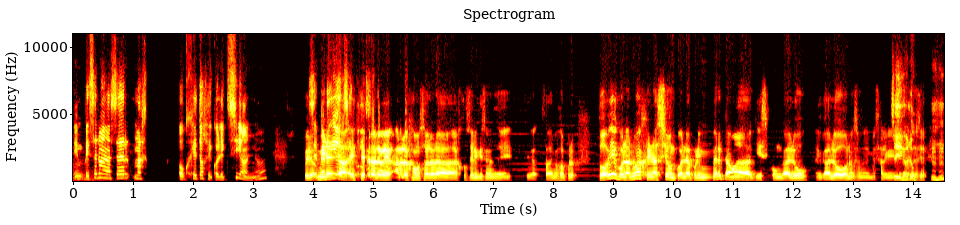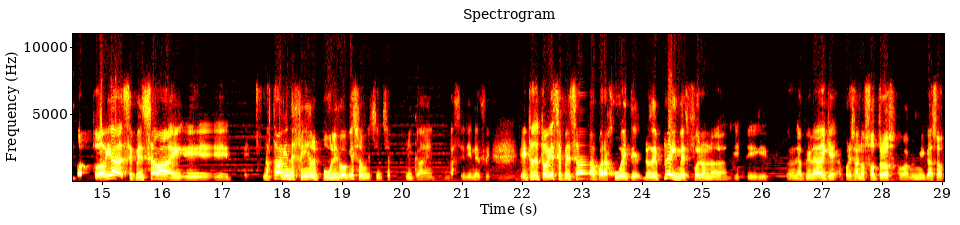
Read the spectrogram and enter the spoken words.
empezaron a ser más objetos de colección, ¿no? Pero mira, este, ahora, lo, ahora lo dejamos hablar a José Luis, que sabe mejor, pero todavía con la nueva generación, con la primera camada que es con Galú, el Galó, no sé, me sale bien Sí, la Ujú. to- todavía se pensaba, en, eh, no estaba bien definido el público, que eso sí se explica en la serie Netflix. Entonces todavía se pensaba para juguete. Lo de Playmate fueron la, este, fueron la piolada y que por eso a nosotros, en mi caso,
